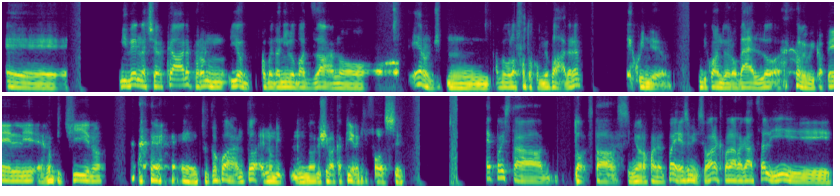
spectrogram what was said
e mi venne a cercare però io come Danilo Bazzano ero, mh, avevo la foto con mio padre e quindi eh, di quando ero bello avevo i capelli ero piccino e tutto quanto e non, mi- non riuscivo a capire chi fossi e poi sta, sta signora qua del paese mi dice guarda quella ragazza lì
